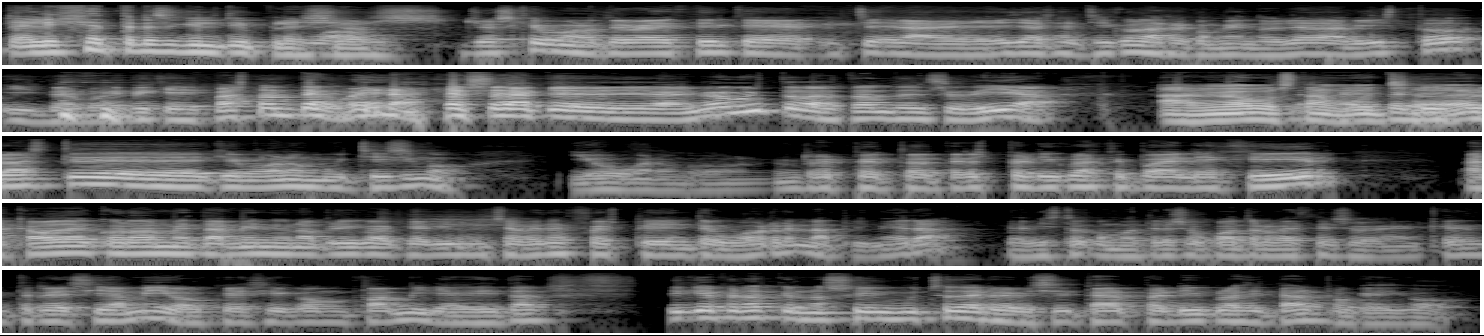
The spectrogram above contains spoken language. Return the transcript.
Elige tres guilty Wow. pleasures. Yo es que, bueno, te iba a decir que la de ella es el chico, la recomiendo. Yo la he visto y te puedo decir que es bastante buena. O sea que a mí me gustó bastante en su día. A mí me gusta Hay mucho, ¿eh? películas que, que molan muchísimo. Yo, bueno, con respecto a tres películas que puedo elegir, acabo de acordarme también de una película que vi muchas veces, fue Expediente Warren, la primera. La he visto como tres o cuatro veces, que entre sí amigos, que sí con familia y tal. Sí que es verdad que no soy mucho de revisitar películas y tal, porque digo,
